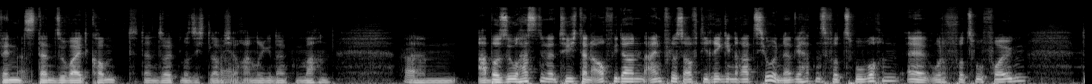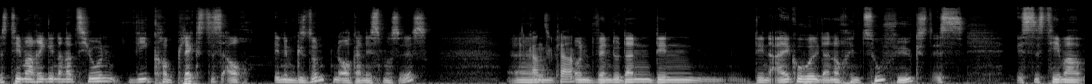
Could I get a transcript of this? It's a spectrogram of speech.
wenn es ja. dann so weit kommt, dann sollte man sich, glaube ich, ja. auch andere Gedanken machen. Ähm, aber so hast du natürlich dann auch wieder einen Einfluss auf die Regeneration. Ne? Wir hatten es vor zwei Wochen äh, oder vor zwei Folgen, das Thema Regeneration, wie komplex das auch in einem gesunden Organismus ist. Ähm, Ganz klar. Und wenn du dann den, den Alkohol dann noch hinzufügst, ist ist das Thema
